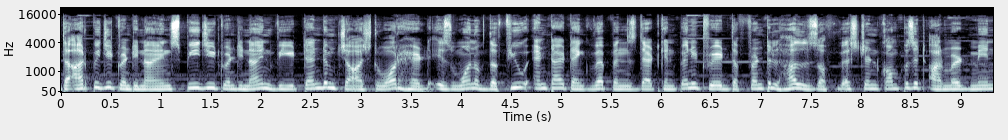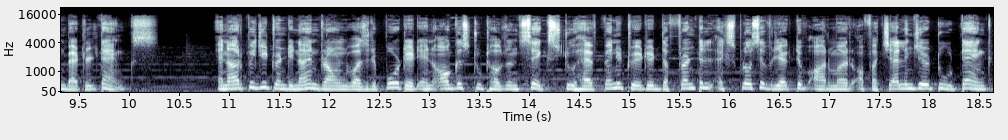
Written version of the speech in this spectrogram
The RPG-29's PG-29V tandem-charged warhead is one of the few anti-tank weapons that can penetrate the frontal hulls of Western composite armored main battle tanks. An RPG-29 round was reported in August 2006 to have penetrated the frontal explosive reactive armor of a Challenger 2 tank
